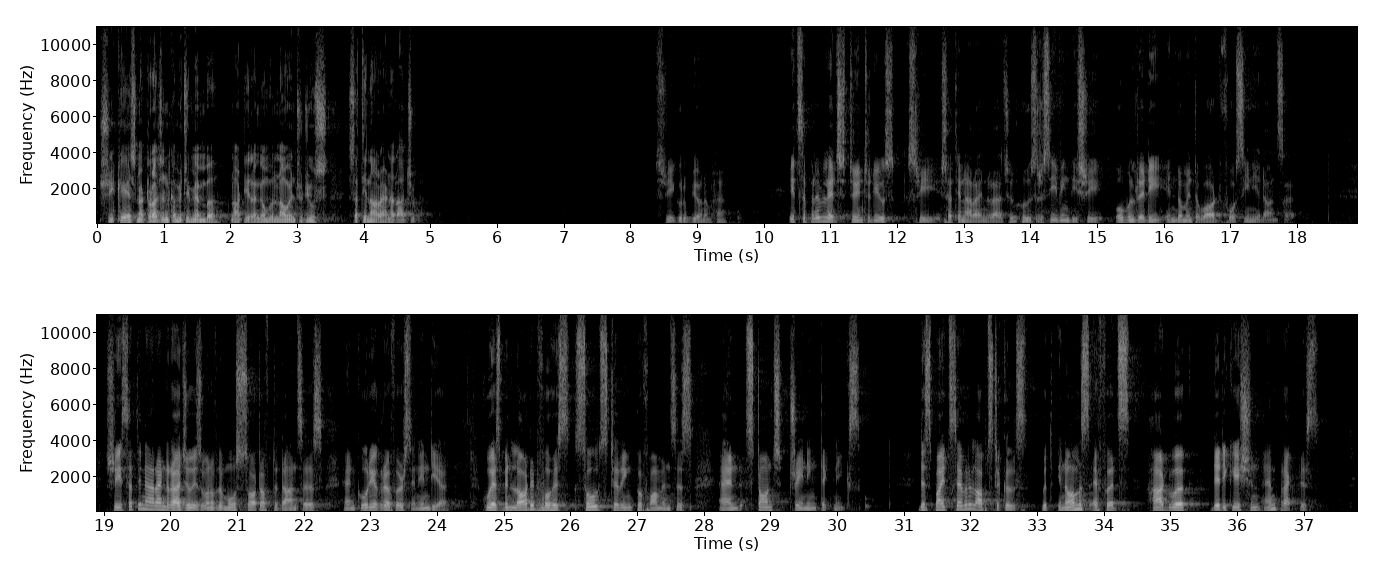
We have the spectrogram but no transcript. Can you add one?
Sri K.S. Natarajan, committee member, Natya Rangam, will now introduce Satyanarayana Raju. Sri Guru. It's a privilege to introduce Sri Satyanarayana Raju, who is receiving the Sri Obul Reddy Endowment Award for Senior Dancer. Sri Satyanarayana Raju is one of the most sought after dancers and choreographers in India who has been lauded for his soul stirring performances and staunch training techniques. Despite several obstacles, with enormous efforts, hard work, dedication, and practice,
